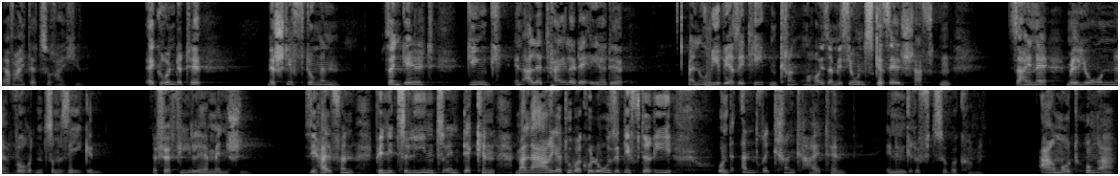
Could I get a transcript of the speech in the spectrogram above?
weiterzureichen. Er gründete eine Stiftungen, sein Geld ging in alle Teile der Erde, an Universitäten, Krankenhäuser, Missionsgesellschaften. Seine Millionen wurden zum Segen für viele Menschen. Sie halfen, Penicillin zu entdecken, Malaria, Tuberkulose, Diphtherie und andere Krankheiten in den Griff zu bekommen. Armut, Hunger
